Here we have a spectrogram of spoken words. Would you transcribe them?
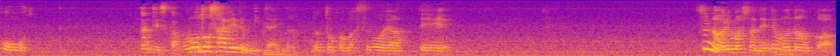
こうなんていうんですか戻されるみたいなのとかがすごいあってそういうのありましたね。でもなんか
